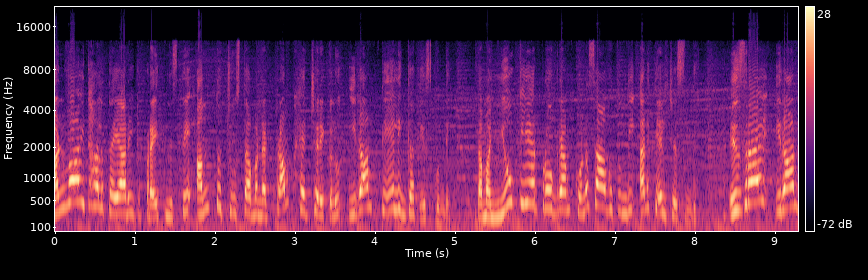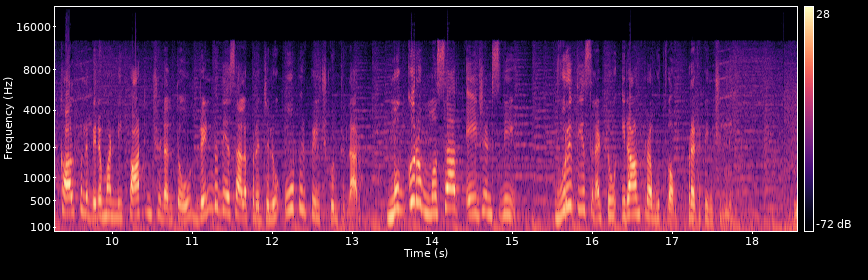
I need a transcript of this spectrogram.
అణ్వాయుధాల తయారీకి ప్రయత్నిస్తే అంతు చూస్తామన్న ట్రంప్ హెచ్చరికలు ఇరాన్ తేలిగ్గా తీసుకుంది. తమ న్యూక్లియర్ ప్రోగ్రాం కొనసాగుతుంది అని తేల్చేసింది. ఇజ్రాయెల్ ఇరాన్ కాల్పుల విరమణని పాటించడంతో రెండు దేశాల ప్రజలు ఊపిరి పీల్చుకుంటున్నారు. ముగ్గురు మొసాద్ ఏజెంట్స్ని ఉరి తీసినట్టు ఇరాన్ ప్రభుత్వం ప్రకటించింది.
